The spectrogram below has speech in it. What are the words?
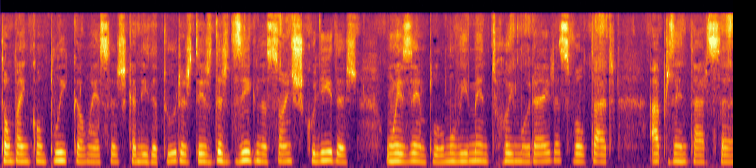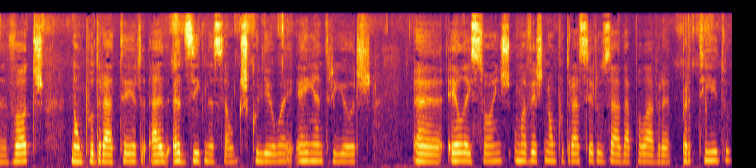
também complicam essas candidaturas, desde as designações escolhidas. Um exemplo, o movimento Rui Moreira, se voltar a apresentar-se a votos, não poderá ter a, a designação que escolheu em, em anteriores uh, eleições, uma vez que não poderá ser usada a palavra partido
